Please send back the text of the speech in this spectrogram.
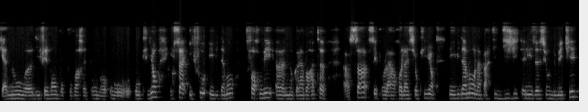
canaux différents pour pouvoir répondre aux clients. Et ça, il faut évidemment former euh, nos collaborateurs. Alors ça, c'est pour la relation client. Mais évidemment, la partie digitalisation du métier,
